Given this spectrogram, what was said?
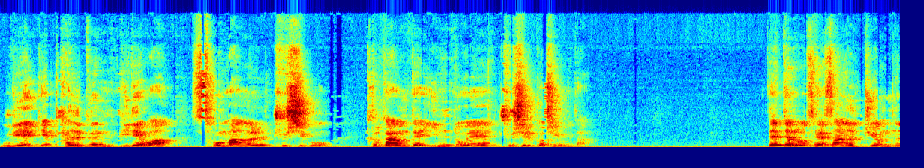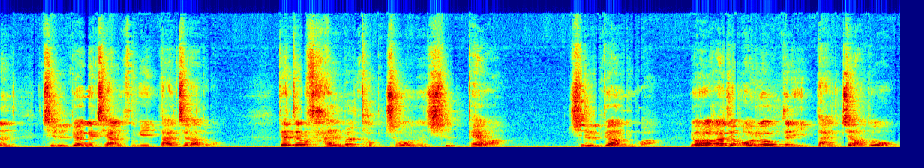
우리에게 밝은 미래와 소망을 주시고 그 가운데 인도해 주실 것입니다. 때때로 세상을 뒤엎는 질병의 재앙 속에 있다 할지라도 때때로 삶을 덮쳐오는 실패와 질병과 여러 가지 어려움들이 있다 할지라도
